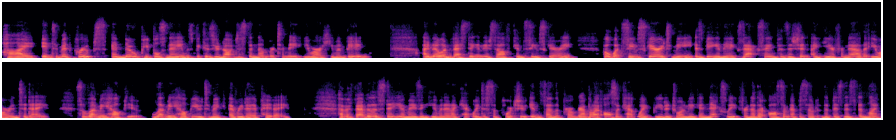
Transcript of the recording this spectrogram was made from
high intimate groups and know people's names because you're not just a number to me. You are a human being. I know investing in yourself can seem scary, but what seems scary to me is being in the exact same position a year from now that you are in today. So let me help you. Let me help you to make every day a payday. Have a fabulous day, you amazing human, and I can't wait to support you inside the program. But I also can't wait for you to join me again next week for another awesome episode of the Business and Life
